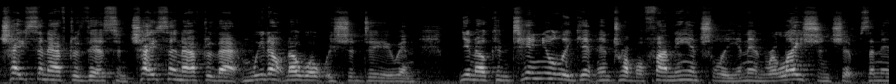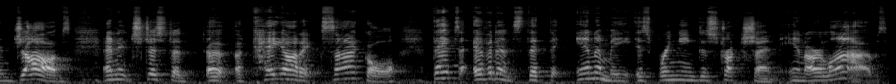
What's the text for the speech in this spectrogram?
chasing after this and chasing after that and we don't know what we should do and you know continually getting in trouble financially and in relationships and in jobs and it's just a, a, a chaotic cycle that's evidence that the enemy is bringing destruction in our lives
